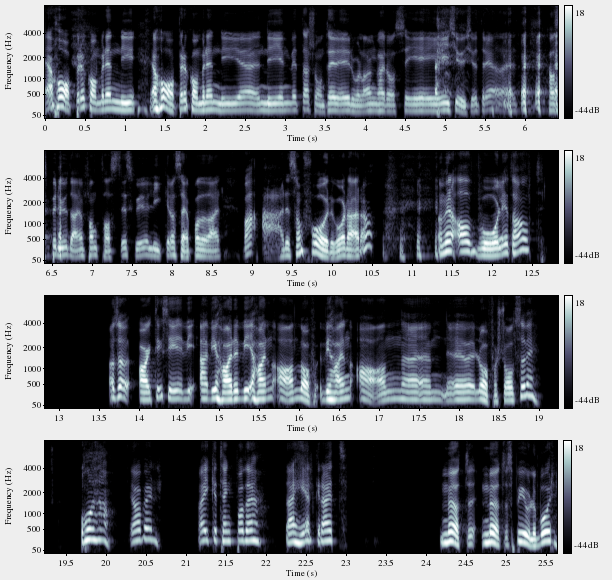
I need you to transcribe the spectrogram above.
jeg, håper det kommer en ny, jeg håper det kommer en ny, uh, ny invitasjon til Roland Garros i, i 2023. Kasper Ruud er en fantastisk fyr, liker å se på det der. Hva er det som foregår der, da? Jeg mener, alvorlig talt. Altså, Arctic sier vi, vi, har, vi, har, en annen, lov, vi har en annen uh, lovforståelse, vi. Å oh, ja. Ja vel. Jeg har ikke tenkt på det. Det er helt greit. Møte, møtes på julebord.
